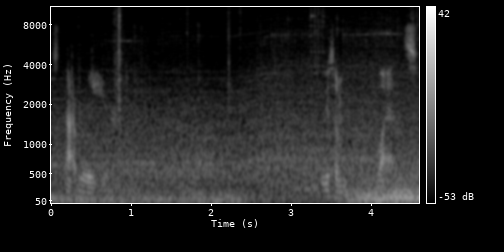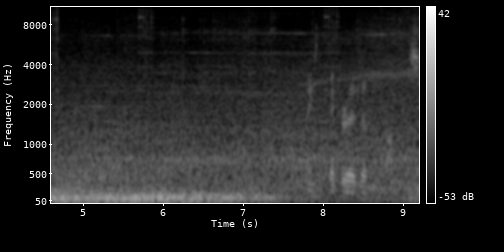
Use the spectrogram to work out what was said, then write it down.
It's not really here. Look at some plants. Nice decorative plants.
